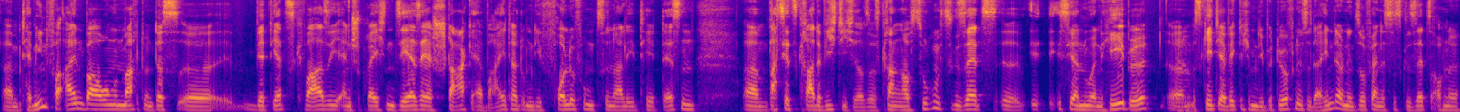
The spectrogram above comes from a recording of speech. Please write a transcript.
ähm, Terminvereinbarungen macht. Und das äh, wird jetzt quasi entsprechend sehr, sehr stark erweitert um die volle Funktionalität dessen, ähm, was jetzt gerade wichtig ist. Also das Krankenhaus-Zukunftsgesetz äh, ist ja nur ein Hebel. Ähm, ja. Es geht ja wirklich um die Bedürfnisse dahinter und insofern ist das Gesetz auch eine,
